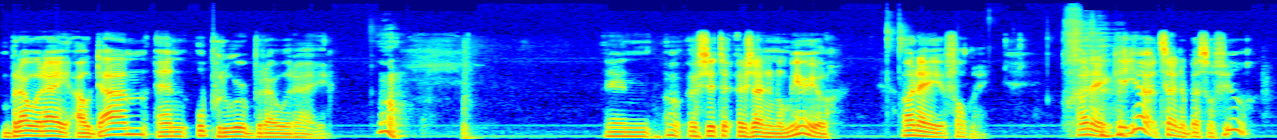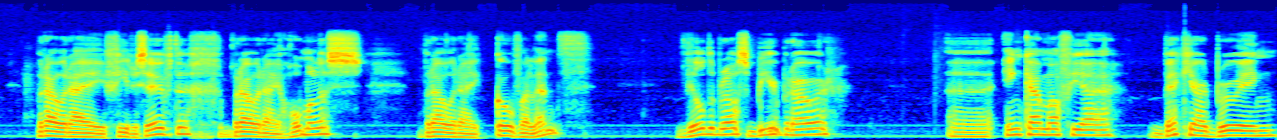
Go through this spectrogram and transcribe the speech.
Brouwerij Oudaan en Oproerbrouwerij. oh. En oh, er, zitten, er zijn er nog meer, joh. Oh nee, valt mee. Oh nee, ja, het zijn er best wel veel. Brouwerij 74, Brouwerij Hommeles, Brouwerij Covalent, Wildebras Bierbrouwer, eh, Inca Mafia, Backyard Brewing,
